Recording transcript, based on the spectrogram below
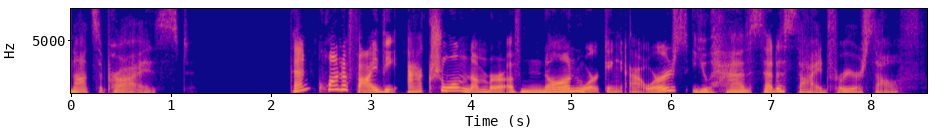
not surprised. Then quantify the actual number of non working hours you have set aside for yourself.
